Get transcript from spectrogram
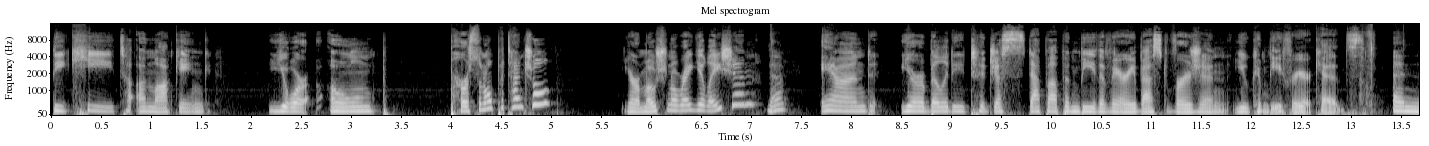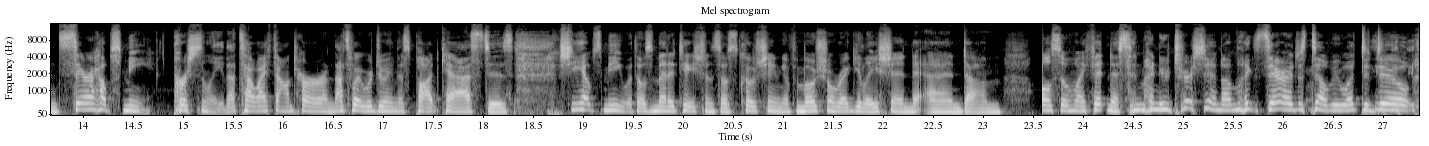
the key to unlocking your own personal potential your emotional regulation Yep. and your ability to just step up and be the very best version you can be for your kids and Sara helps me personally. That's how I found her, and that's why we're doing this podcast. Is she helps me with those meditations, those coaching of emotional regulation, and um, also my fitness and my nutrition. I'm like Sara, just tell me what to do.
